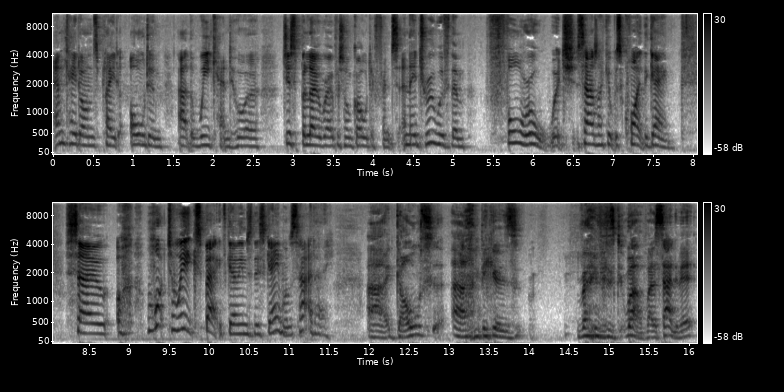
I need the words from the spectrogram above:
MK Dons played Oldham at the weekend, who are just below Rovers on goal difference, and they drew with them 4 all, which sounds like it was quite the game. So, what do we expect going into this game on Saturday? uh, goals uh, because Rovers, well, by the sound of it,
